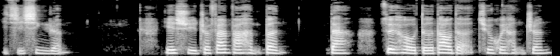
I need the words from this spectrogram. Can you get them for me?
以及信任。也许这方法很笨，但最后得到的却会很真，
